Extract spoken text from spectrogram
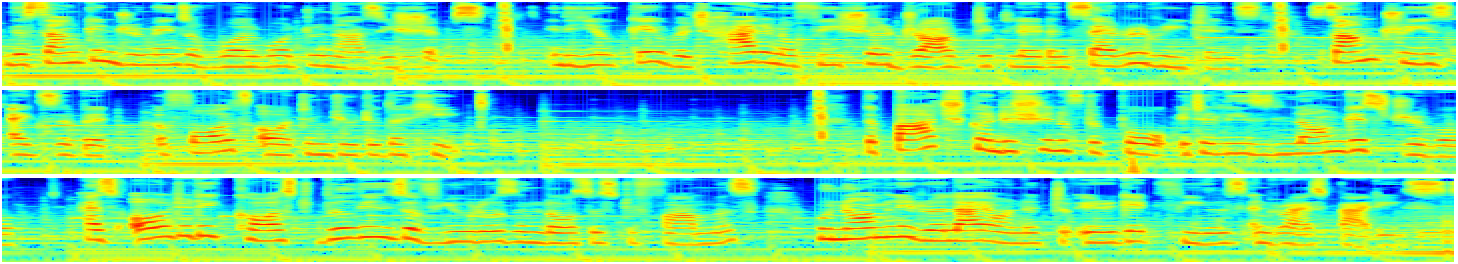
in the sunken remains of World War II Nazi ships. In the UK, which had an official drought declared in several regions, some trees exhibit a false autumn due to the heat. The parched condition of the Po, Italy's longest river, has already cost billions of euros in losses to farmers who normally rely on it to irrigate fields and rice paddies.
